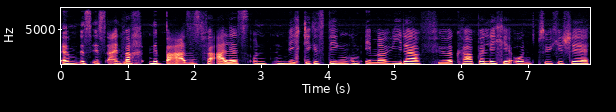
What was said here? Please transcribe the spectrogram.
ähm, es ist einfach eine Basis für alles und ein wichtiges Ding, um immer wieder für körperliche und psychische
